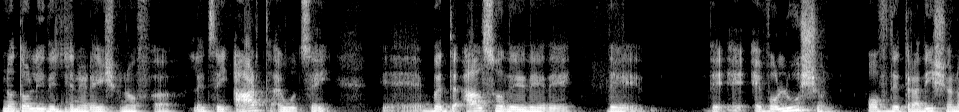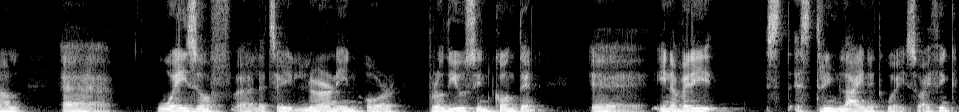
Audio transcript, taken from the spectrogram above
not only the generation of, uh, let's say, art, I would say, uh, but also the, the, the, the, the evolution of the traditional uh, ways of, uh, let's say, learning or producing content in a very st- streamlined way. So I think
